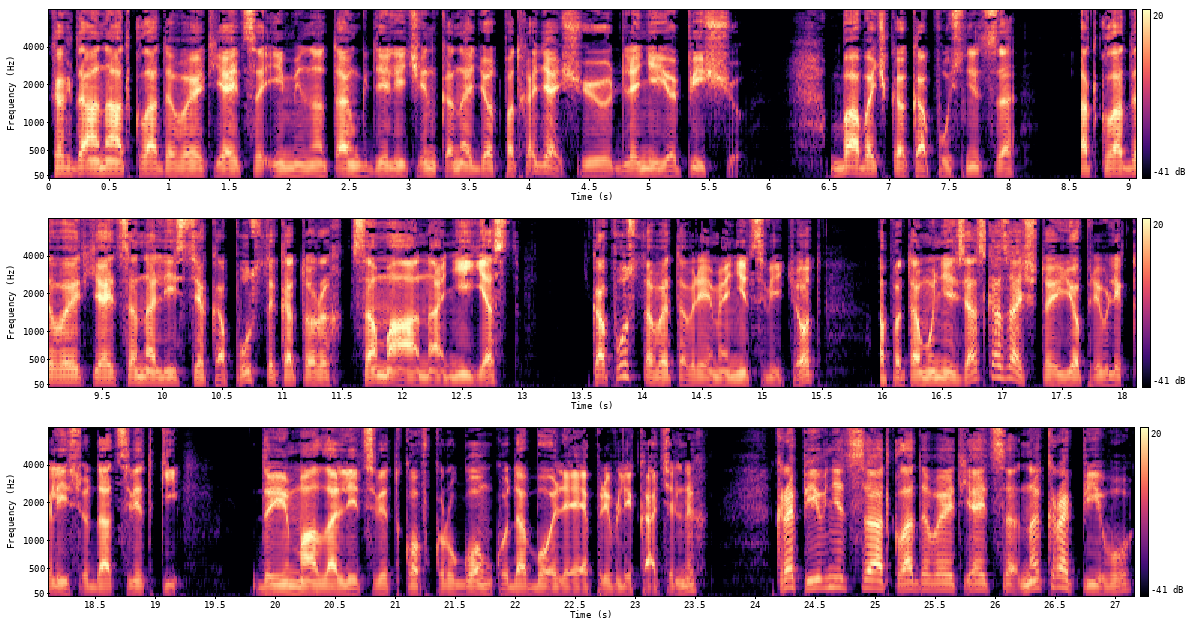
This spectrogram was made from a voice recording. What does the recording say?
когда она откладывает яйца именно там, где личинка найдет подходящую для нее пищу? Бабочка-капустница откладывает яйца на листья капусты, которых сама она не ест – Капуста в это время не цветет, а потому нельзя сказать, что ее привлекли сюда цветки. Да и мало ли цветков кругом куда более привлекательных. Крапивница откладывает яйца на крапиву,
